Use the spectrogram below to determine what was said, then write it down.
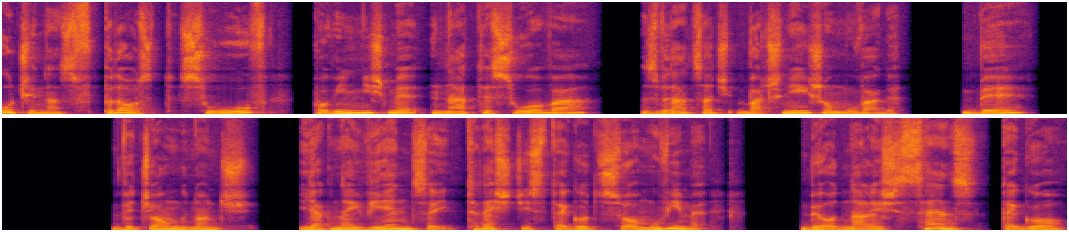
uczy nas wprost słów, powinniśmy na te słowa zwracać baczniejszą uwagę, by wyciągnąć jak najwięcej treści z tego, co mówimy, by odnaleźć sens tego,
